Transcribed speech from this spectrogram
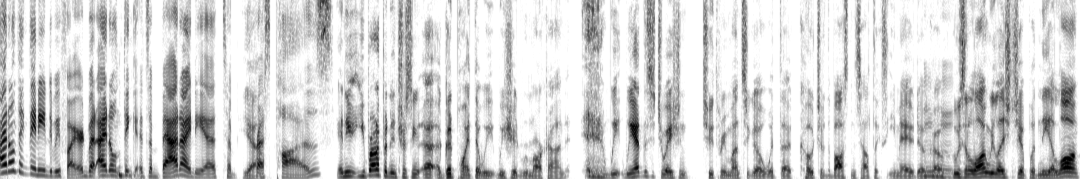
I don't think they need to be fired, but I don't think it's a bad idea to Yeah. press pause. And you, you brought up an interesting, uh, a good point that we, we should remark on. we we had the situation two three months ago with the coach of the Boston Celtics, Ime Udoka, Mm-hmm. who was in a long relationship with Nia Long,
